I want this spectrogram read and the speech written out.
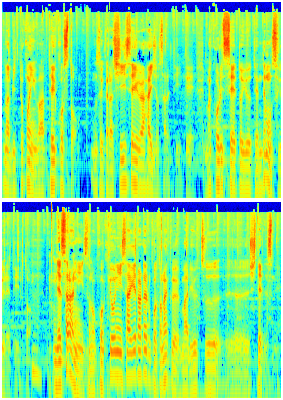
まあ、ビットコインは低コストそれから恣意性が排除されていて、まあ、効率性という点でも優れていると、でさらにその国境に遮られることなく、まあ、流通えーしてですね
